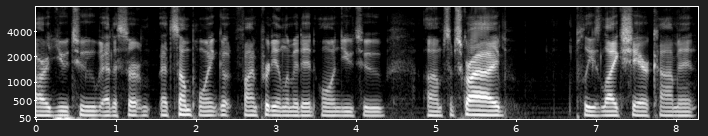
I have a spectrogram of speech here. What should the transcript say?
our YouTube at a certain at some point. Go find Pretty Unlimited on YouTube. Um, subscribe. Please like, share, comment,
